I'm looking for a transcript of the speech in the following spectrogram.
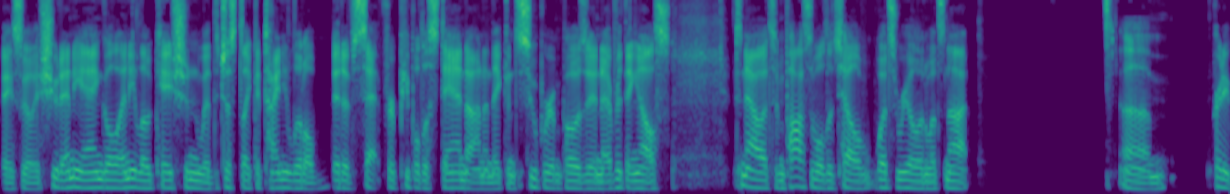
basically shoot any angle, any location with just like a tiny little bit of set for people to stand on and they can superimpose in everything else. So now it's impossible to tell what's real and what's not. Um pretty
